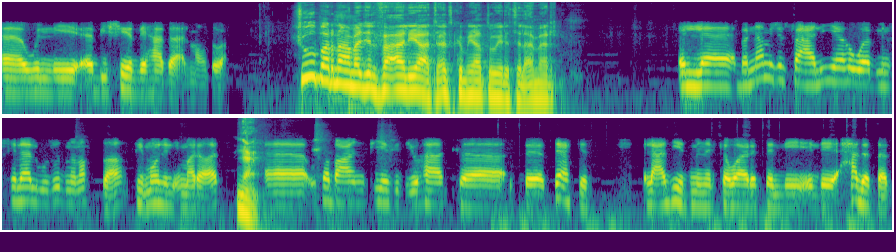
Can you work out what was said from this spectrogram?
آه واللي بيشير لهذا الموضوع. شو برنامج الفعاليات عندكم يا طويلة العمر البرنامج الفعالية هو من خلال وجود منصة في مول الإمارات. نعم. آه وطبعا فيها فيديوهات آه بتعكس العديد من الكوارث اللي اللي حدثت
